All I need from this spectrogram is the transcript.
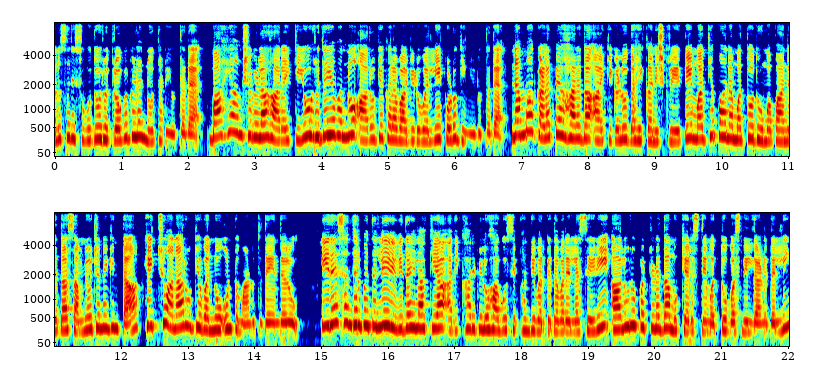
ಅನುಸರಿಸುವುದು ಹೃದ್ರೋಗಗಳನ್ನು ತಡೆಯುತ್ತದೆ. ಬಾಹ್ಯ ಅಂಶಗಳ ಹಾರೈಕೆಯು ಹೃದಯವನ್ನು ಆರೋಗ್ಯಕರವಾಗಿಡುವಲ್ಲಿ ಕೊಡುಗೆ ನೀಡುತ್ತದೆ. ನಮ್ಮ ಕಳಪೆ ಆಹಾರದ ಆಯ್ಕೆಗಳು ದೈಹಿಕ ನಿಷ್ಕ್ರಿಯತೆ, ಮದ್ಯಪಾನ ಮತ್ತು ಧೂಮಪಾನದ ಸಂಯೋಜನೆಗಿಂತ ಹೆಚ್ಚು ಅನಾರೋಗ್ಯವನ್ನು ಉಂಟು ಮಾಡುತ್ತದೆ ಎಂದರು. ಇದೇ ಸಂದರ್ಭದಲ್ಲಿ ವಿವಿಧ ಇಲಾಖೆಯ ಅಧಿಕಾರಿಗಳು ಹಾಗೂ ಸಿಬ್ಬಂದಿ ವರ್ಗದವರೆಲ್ಲ ಸೇರಿ ಆಲೂರು ಪಟ್ಟಣದ ಮುಖ್ಯ ರಸ್ತೆ ಮತ್ತು ಬಸ್ ನಿಲ್ದಾಣದಲ್ಲಿ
